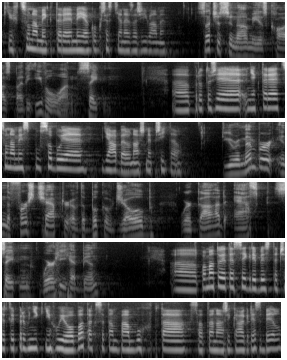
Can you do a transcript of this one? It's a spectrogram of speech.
těch tsunami, které my jako křesťané zažíváme. Such a tsunami is caused by the evil one, Satan. Uh, protože některé tsunami způsobuje ďábel, náš nepřítel. Do you remember in the first chapter of the book of Job where God asked Satan where he had been? Uh, pamatujete si, kdybyste četli první knihu Joba, tak se tam pán Bůh ptá satana, říká, kde jsi byl?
